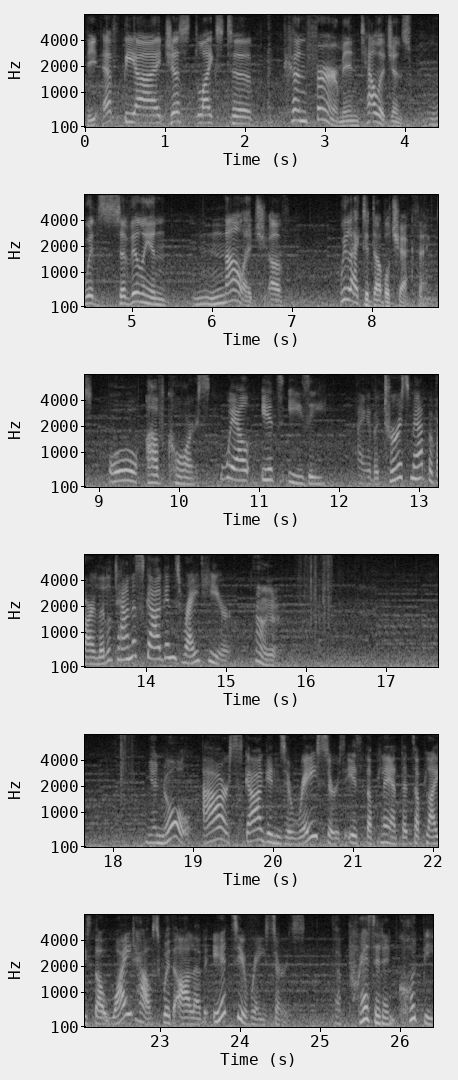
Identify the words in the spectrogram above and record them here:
the FBI just likes to confirm intelligence with civilian knowledge of. We like to double check things. Oh, of course. Well, it's easy. I have a tourist map of our little town of Scoggins right here. Oh, yeah. You know, our Scoggins Erasers is the plant that supplies the White House with all of its erasers. The president could be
